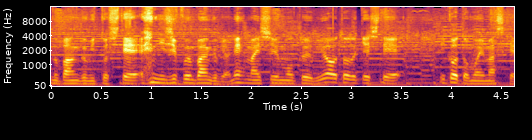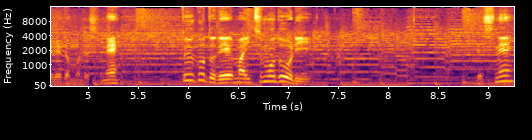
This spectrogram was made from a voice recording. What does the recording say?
の番組として20分番組をね毎週木曜日はお届けしていこうと思いますけれどもですね。ということで、まあ、いつも通りですね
